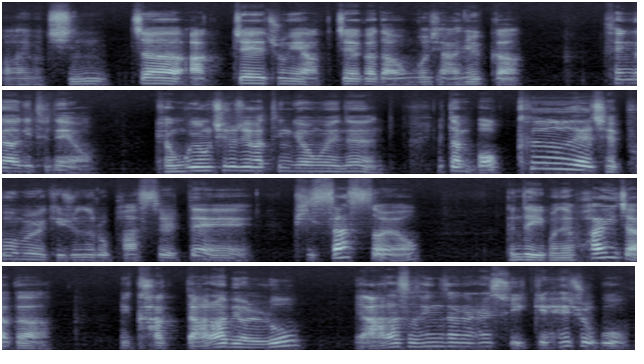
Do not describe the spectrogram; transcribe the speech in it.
아 이거 진짜 악재 중에 악재가 나온 것이 아닐까 생각이 드네요. 경구용 치료제 같은 경우에는 일단 머크의 제품을 기준으로 봤을 때 비쌌어요. 근데 이번에 화이자가 이각 나라별로 알아서 생산을 할 수 있게 해주고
